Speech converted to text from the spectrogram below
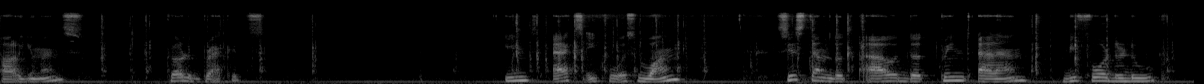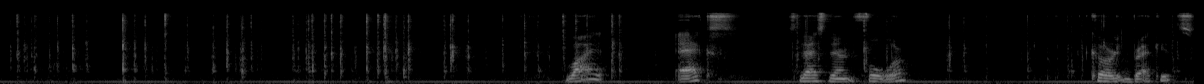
Arguments. Curly brackets. Int x equals 1 system.out.println before the loop while x is less than 4 curly brackets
